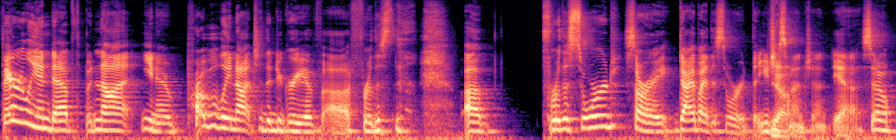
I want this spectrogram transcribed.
fairly in-depth but not you know probably not to the degree of uh for this uh for the sword sorry die by the sword that you just Yeah. mentioned yeah so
